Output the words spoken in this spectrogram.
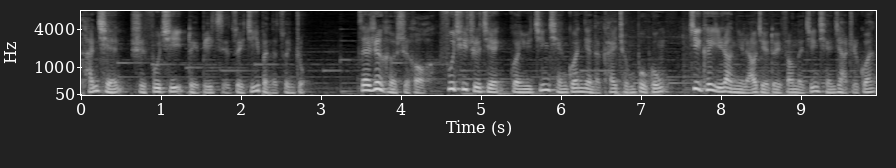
谈钱是夫妻对彼此最基本的尊重。在任何时候，夫妻之间关于金钱观念的开诚布公，既可以让你了解对方的金钱价值观。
